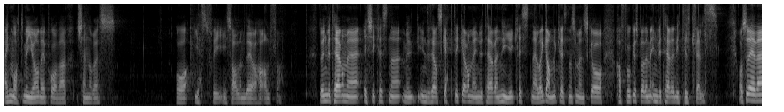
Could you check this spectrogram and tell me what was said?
En måte vi gjør det på, å være sjenerøs og gjestfri i Salem, det er å ha alfa. Da inviterer vi ikke-kristne, vi inviterer skeptikere, vi inviterer nye kristne eller gamle kristne som ønsker å ha fokus på det. Vi inviterer dem til kvelds. Og så er det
